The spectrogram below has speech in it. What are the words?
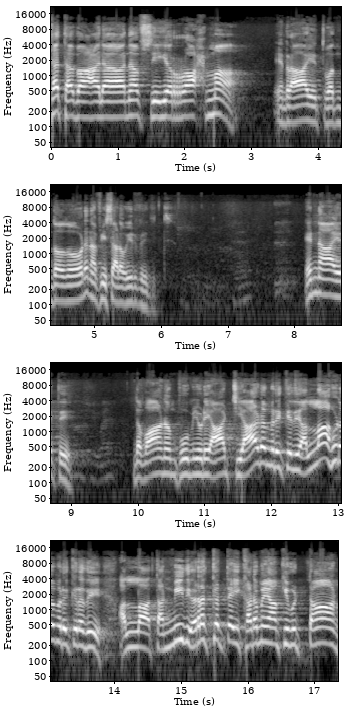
கதப அலா நஃப்ஸிஹி ரஹ்மா. என்ற ஆயத் வந்ததோடு நஃபீஸாட உயிர் பிரிஞ்சிட்டு என்ன ஆயத்து? இந்த வானம் பூமியுடைய ஆட்சி ஆடம் இருக்குது அல்லாஹுடம் இருக்கிறது. அல்லாஹ் தன் மீது இறக்கத்தை கடமையாக்கி விட்டான்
